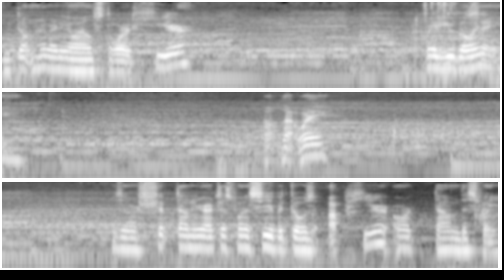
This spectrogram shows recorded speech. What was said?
We don't have any oil stored here. Where are you going? Out that way. Is there a ship down here? I just want to see if it goes up here or down this way.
